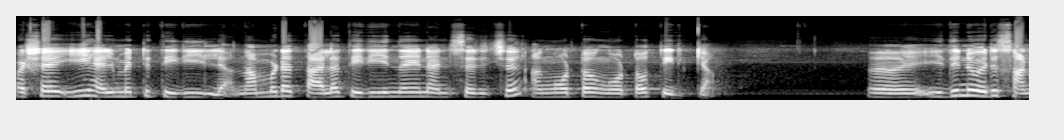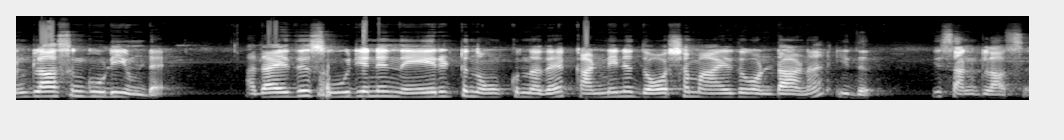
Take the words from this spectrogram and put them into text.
പക്ഷേ ഈ ഹെൽമെറ്റ് തിരിയില്ല. നമ്മുടെ തല തിരിയുന്നതിനനുസരിച്ച് അങ്ങോട്ടോ ഇങ്ങോട്ടോ തിരിക്കാം. ഇതിന് ഒരു സൺഗ്ലാസും കൂടിയുണ്ട്. അതായത് സൂര്യനെ നേരിട്ട് നോക്കുന്നത് കണ്ണിന് ദോഷമായതുകൊണ്ടാണ് ഇത് ഈ സൺഗ്ലാസ്.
